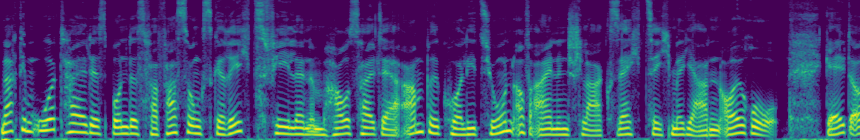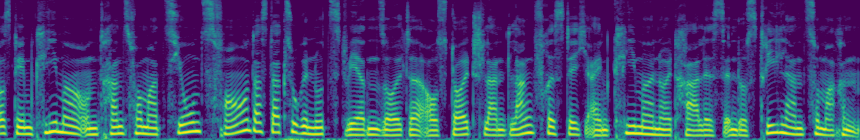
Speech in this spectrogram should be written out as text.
Nach dem Urteil des Bundesverfassungsgerichts fehlen im Haushalt der Ampelkoalition auf einen Schlag 60 Milliarden Euro. Geld aus dem Klima- und Transformationsfonds, das dazu genutzt werden sollte, aus Deutschland langfristig ein klimaneutrales Industrieland zu machen.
